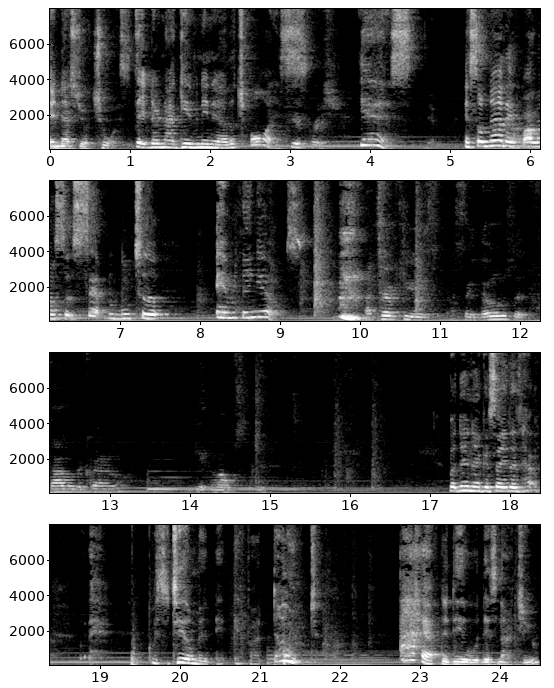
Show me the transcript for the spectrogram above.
and that's your choice. They, they're not giving any other choice. Yes. Yeah. And so now they're falling susceptible to everything else. I tell kids, I say those that follow the crowd get lost. in it. But then I can say this, how- Mr. Tillman, if I don't, I have to deal with this, not you.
